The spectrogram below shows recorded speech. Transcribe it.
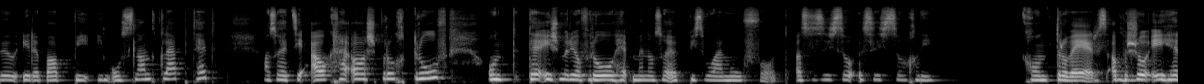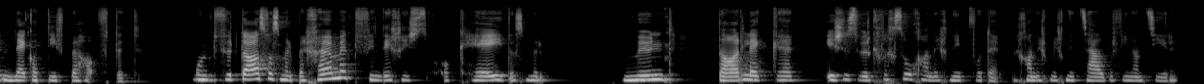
weil ihre Papi im Ausland gelebt hat. Also hat sie auch keinen Anspruch drauf. Und da ist man ja froh, hat man noch so etwas, das einem auffällt. Also es ist so, es ist so ein bisschen kontrovers, aber mhm. schon eher negativ behaftet. Und für das, was wir bekommen, finde ich, ist es okay, dass wir müssen darlegen ist es wirklich so, kann ich, nicht von der, kann ich mich nicht selber finanzieren.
